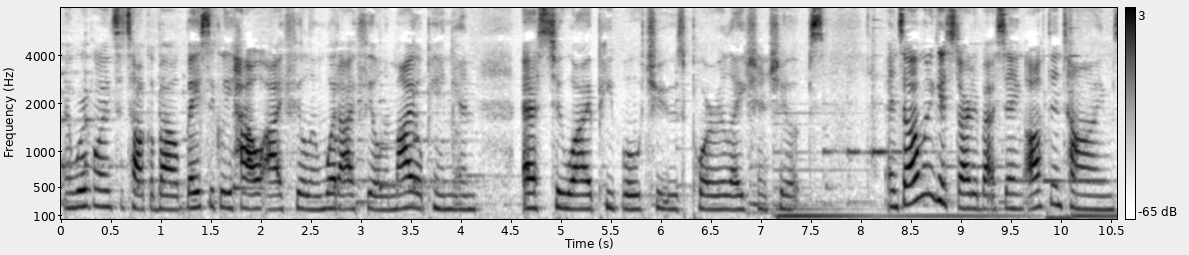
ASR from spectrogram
and we're going to talk about basically how I feel and what I feel, in my opinion as to why people choose poor relationships. And so I want to get started by saying oftentimes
